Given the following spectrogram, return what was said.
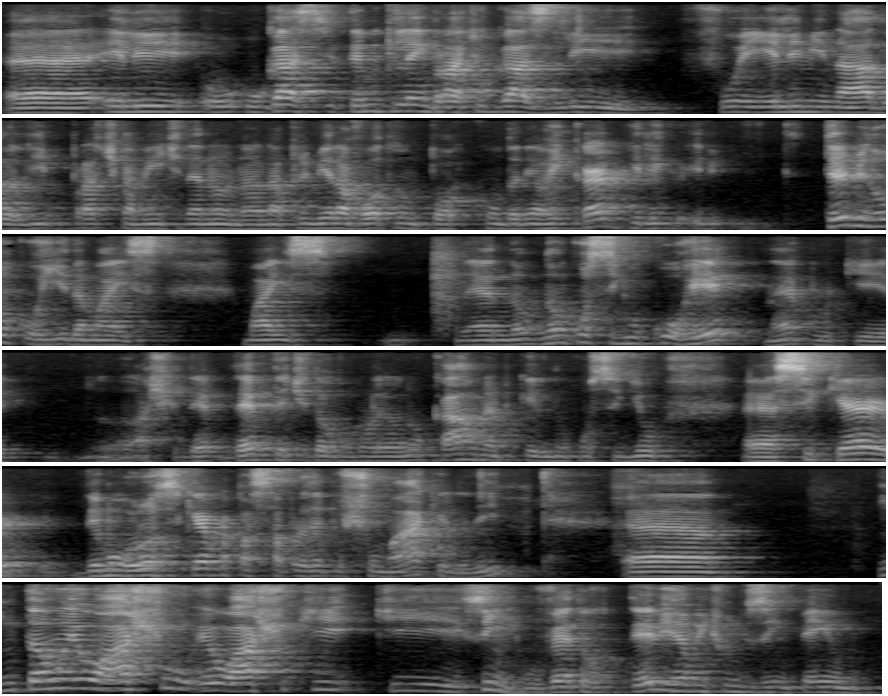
É, ele, o, o Gasly, temos que lembrar que o Gasly foi eliminado ali praticamente né, na, na, primeira volta no toque com o Daniel Ricciardo, ele, ele terminou a corrida, mas, mas né, não, não, conseguiu correr, né, porque acho que deve, deve, ter tido algum problema no carro, né, porque ele não conseguiu é, sequer, demorou sequer para passar, por exemplo, o Schumacher ali. É, então eu acho, eu acho que, que sim, o Vettel teve realmente um desempenho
